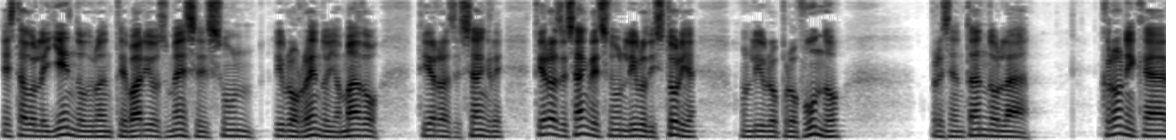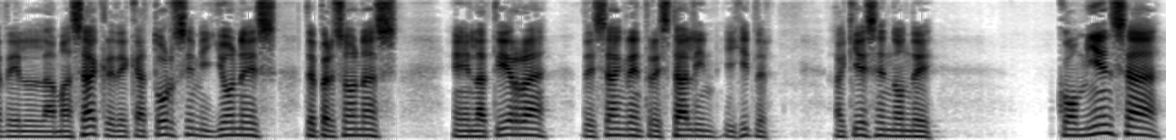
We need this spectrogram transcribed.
He estado leyendo durante varios meses un libro horrendo llamado Tierras de Sangre. Tierras de Sangre es un libro de historia, un libro profundo, presentando la crónica de la masacre de 14 millones de personas en la tierra de sangre entre Stalin y Hitler. Aquí es en donde comienza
